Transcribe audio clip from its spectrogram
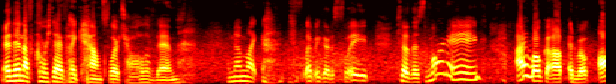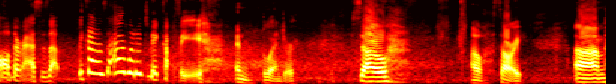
and then of course I have like counselor to all of them, and I'm like, just let me go to sleep. So this morning, I woke up and woke all their asses up because I wanted to make coffee and blender. So, oh, sorry. Um,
